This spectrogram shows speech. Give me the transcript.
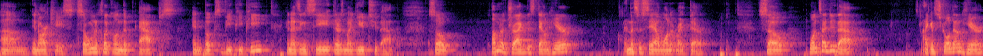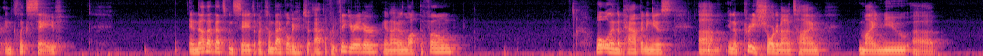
um, in our case. So I'm gonna click on the apps and books VPP. And as you can see, there's my YouTube app. So I'm gonna drag this down here and let's just say I want it right there. So once I do that, I can scroll down here and click save. And now that that's been saved, if I come back over here to Apple Configurator and I unlock the phone, what will end up happening is um, in a pretty short amount of time, my new uh,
